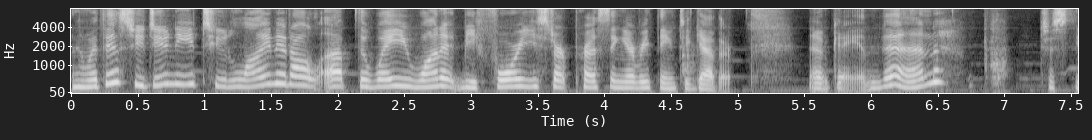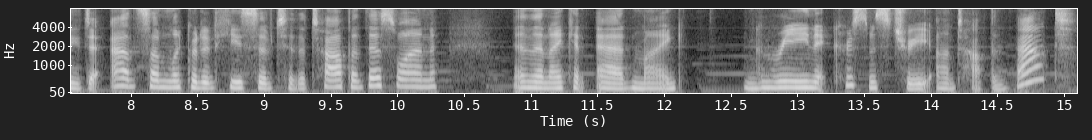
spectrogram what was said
And with this, you do need to line it all up the way you want it before you start pressing everything together. Okay, and then just need to add some liquid adhesive to the top of this one, and then I can add my green Christmas tree on top of that.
